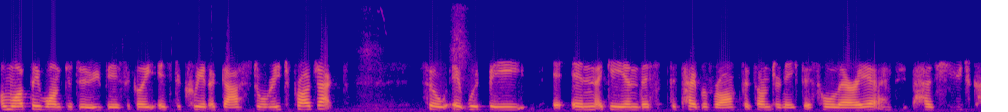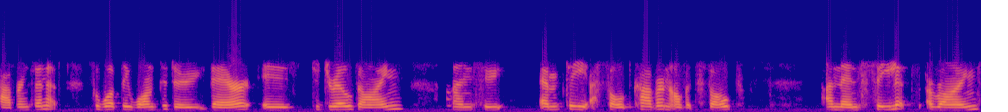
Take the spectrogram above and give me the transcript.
And what they want to do basically is to create a gas storage project. So it would be in again this the type of rock that's underneath this whole area has, has huge caverns in it. So what they want to do there is to drill down and to empty a salt cavern of its salt and then seal it around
